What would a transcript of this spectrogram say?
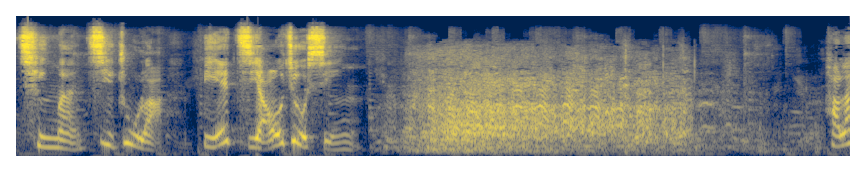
亲们记住了，别嚼就行。好了，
